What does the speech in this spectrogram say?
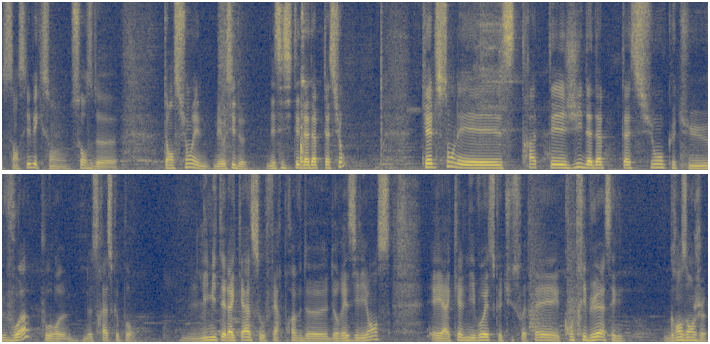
sensible et qui sont source de tension, mais aussi de nécessité d'adaptation. Quelles sont les stratégies d'adaptation que tu vois, pour, ne serait-ce que pour limiter la casse ou faire preuve de résilience? Et à quel niveau est-ce que tu souhaiterais contribuer à ces grands enjeux?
